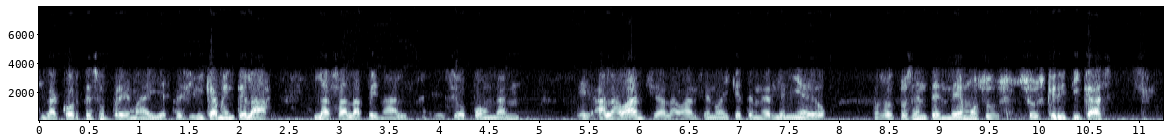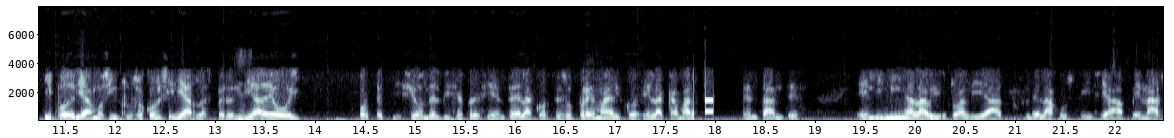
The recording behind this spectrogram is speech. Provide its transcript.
la Corte Suprema y específicamente la, la Sala Penal eh, se opongan eh, al avance, al avance no hay que tenerle miedo, nosotros entendemos sus, sus críticas y podríamos incluso conciliarlas, pero el día de hoy por petición del vicepresidente de la Corte Suprema de la Cámara de Representantes, elimina la virtualidad de la justicia penal.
